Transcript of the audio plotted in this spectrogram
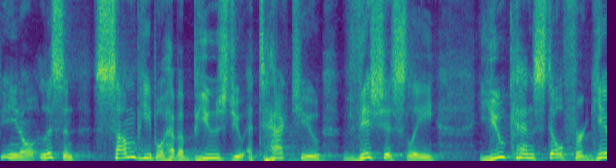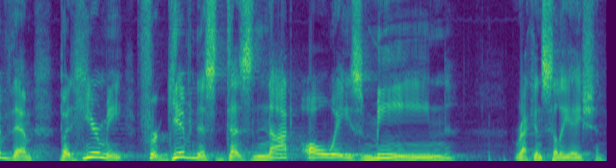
You know, listen, some people have abused you, attacked you viciously. You can still forgive them, but hear me forgiveness does not always mean reconciliation.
